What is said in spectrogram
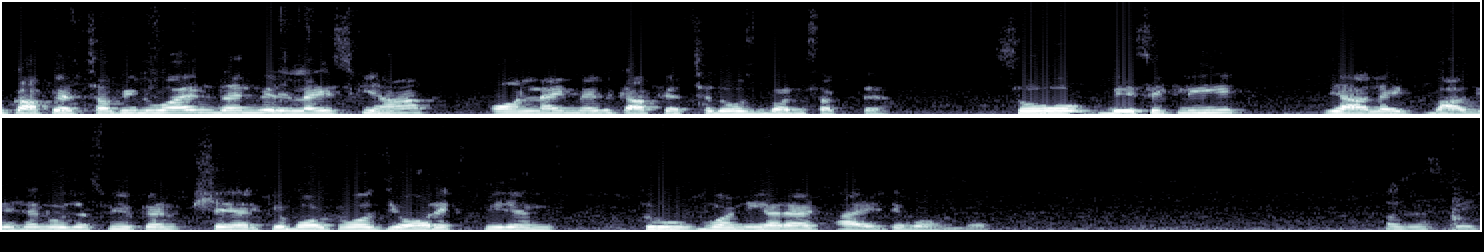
तो काफ़ी अच्छा फील हुआ एंड देन वी रियलाइज़ कि हाँ ऑनलाइन में भी काफ़ी अच्छे दोस्त बन सकते हैं So basically, yeah, like Bhagesh and Ojasvi, you can share ki what was your experience through one year at IIT Bombay. Ojasvi.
